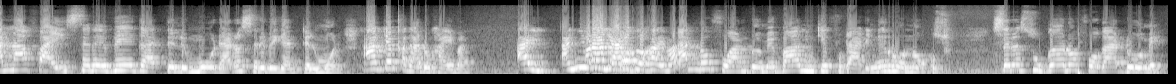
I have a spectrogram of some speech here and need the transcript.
Anna fay serebe gatele moda do serebe gantel moda an kepa ga do hayban ay anyi fo ando me ba nke futade ngero nokusu sere sugado foga do me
